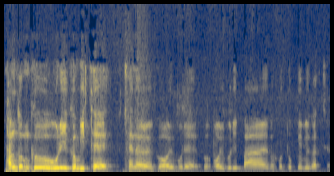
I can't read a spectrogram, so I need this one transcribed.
방금 그 우리 그 밑에 채널 그 얼굴에 그 얼굴이 빨갛고 도깨비 같은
